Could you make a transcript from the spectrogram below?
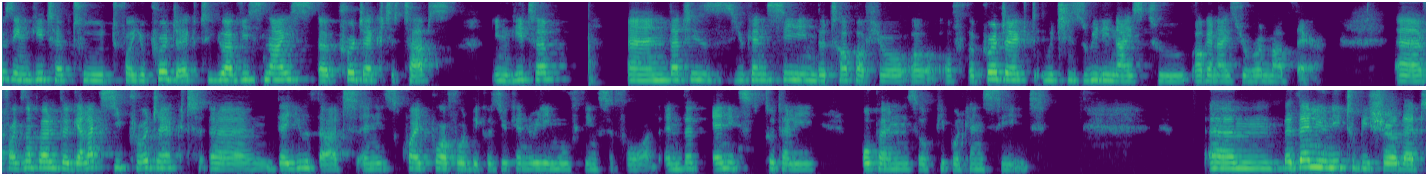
using GitHub to, for your project, you have these nice uh, project tabs in GitHub. And that is, you can see in the top of your of the project, which is really nice to organize your roadmap there. Uh, for example, the Galaxy project, um, they use that and it's quite powerful because you can really move things forward and that and it's totally open so people can see it. Um, but then you need to be sure that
